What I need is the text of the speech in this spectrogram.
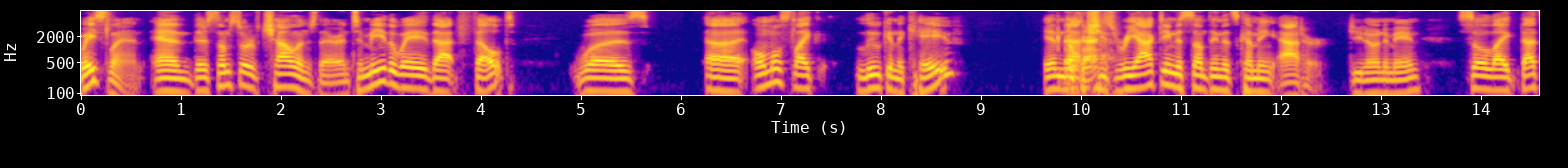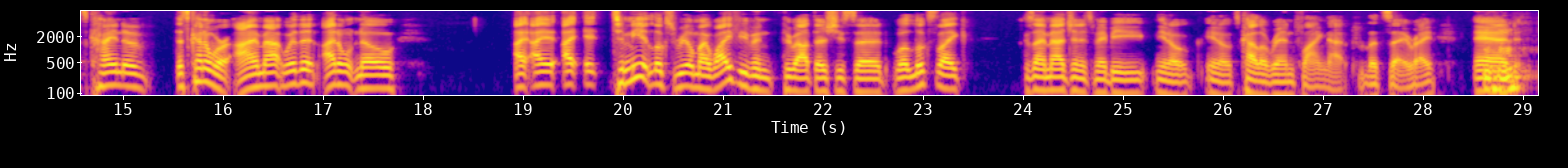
wasteland, and there's some sort of challenge there. And to me, the way that felt was uh, almost like Luke in the cave, in that Okay. she's reacting to something that's coming at her. Do you know what I mean? So like that's kind of that's kind of where I'm at with it. I don't know. I I, I it, to me it looks real. My wife even threw out there. She said, "Well, it looks like." Because I imagine it's maybe you know you know it's Kylo Ren flying that let's say right, and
